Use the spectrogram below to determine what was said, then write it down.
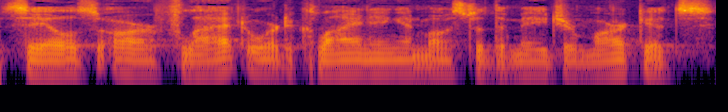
sales are flat or declining in most of the major markets.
